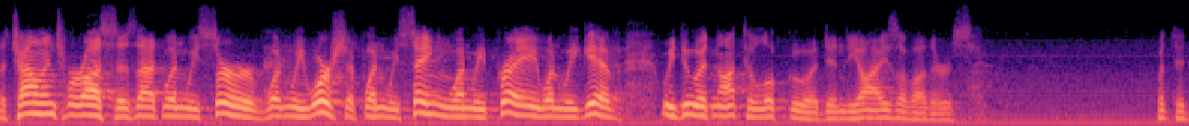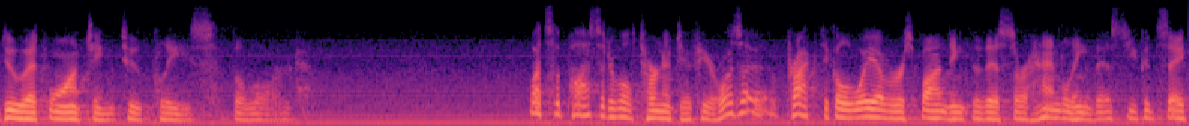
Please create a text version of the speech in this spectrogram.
The challenge for us is that when we serve, when we worship, when we sing, when we pray, when we give, we do it not to look good in the eyes of others, but to do it wanting to please the Lord. What's the positive alternative here? What's a practical way of responding to this or handling this? You could say,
